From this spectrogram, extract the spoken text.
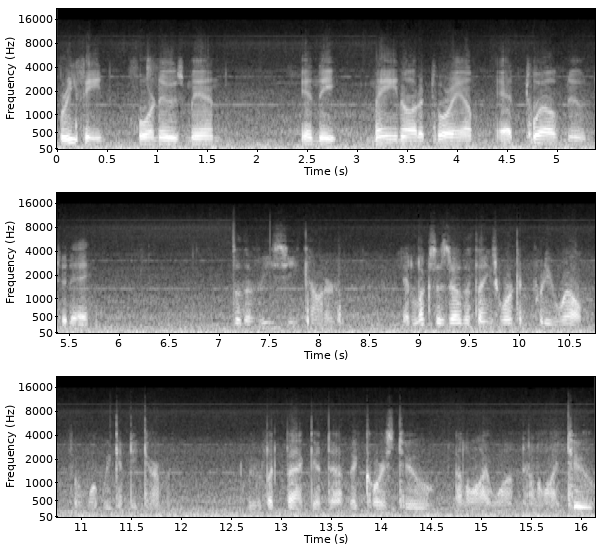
briefing for newsmen in the main auditorium at 12 noon today. To the VC counter, it looks as though the thing's working pretty well from what we can determine. We look back at uh, Midcourse 2, LOI 1, LOI 2,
